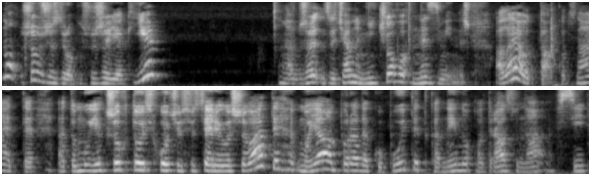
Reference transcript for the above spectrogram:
Ну, що вже зробиш? Уже як є. Вже, звичайно, нічого не зміниш. Але от так, от знаєте, тому, якщо хтось хоче всю серію вишивати, моя вам порада купуйте тканину одразу на всі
